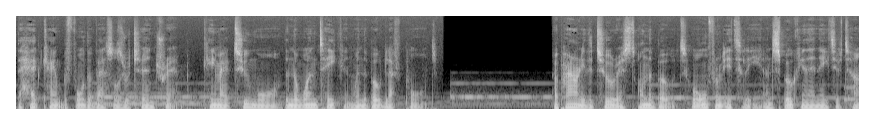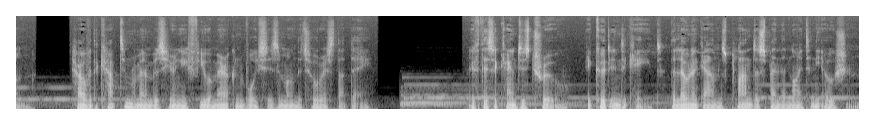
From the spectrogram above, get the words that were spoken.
the head count before the vessel's return trip came out two more than the one taken when the boat left port. Apparently, the tourists on the boat were all from Italy and spoke in their native tongue. However, the captain remembers hearing a few American voices among the tourists that day. If this account is true, it could indicate the Lonergans planned to spend the night in the ocean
